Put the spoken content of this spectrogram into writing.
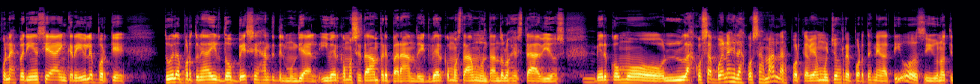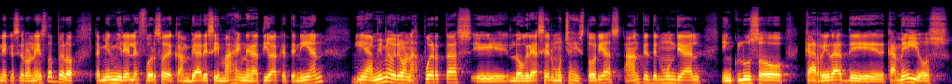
Fue una experiencia increíble porque tuve la oportunidad de ir dos veces antes del Mundial y ver cómo se estaban preparando y ver cómo estaban montando los estadios, ver cómo las cosas buenas y las cosas malas, porque había muchos reportes negativos y uno tiene que ser honesto, pero también miré el esfuerzo de cambiar esa imagen negativa que tenían y a mí me abrieron las puertas, eh, logré hacer muchas historias antes del Mundial, incluso carreras de camellos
